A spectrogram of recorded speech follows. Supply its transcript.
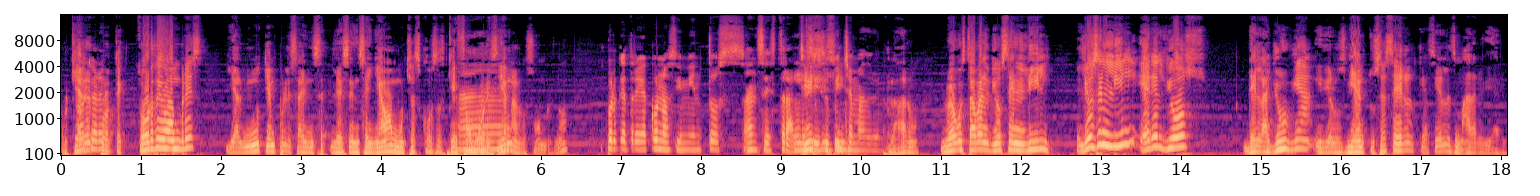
Porque Ah, era el protector de hombres y al mismo tiempo les, les enseñaba muchas cosas que Ah. favorecían a los hombres, ¿no? porque traía conocimientos ancestrales Sí, y sí, su sí. pinche madre. ¿no? Claro. Luego estaba el dios Enlil. El dios Enlil era el dios de la lluvia y de los vientos. Ese era el que hacía el desmadre diario.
